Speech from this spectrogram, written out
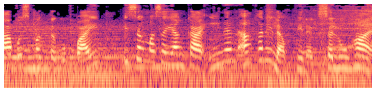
matapos magtagumpay, isang masayang kainan ang kanilang pinagsaluhan.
